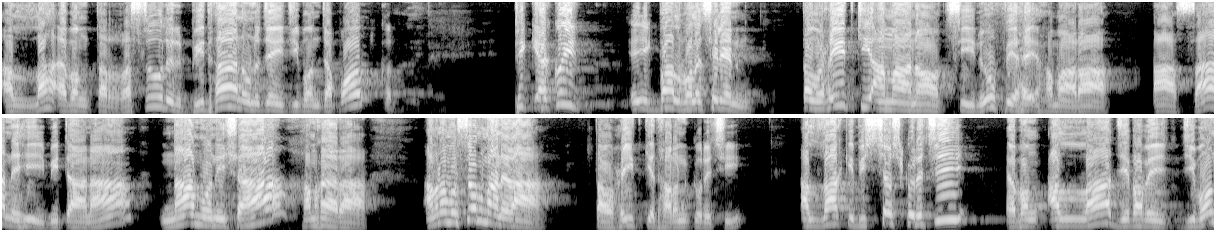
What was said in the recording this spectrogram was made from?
আল্লাহ এবং তার রাসুলের বিধান অনুযায়ী জীবন যাপন করে। ঠিক একই ইকবাল বলেছিলেন, তৌহিদ কি আমানত? সিনু ফেহে হামারা। আশা নেহি বিটানা না মনীষা হামারা। আমরা মুসলমানেরা তাওহিদকে ধারণ করেছি। আল্লাহকে বিশ্বাস করেছি এবং আল্লাহ যেভাবে জীবন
